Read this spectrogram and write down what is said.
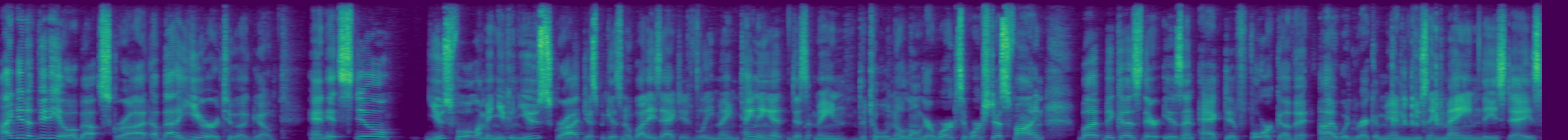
I did a video about Scrot about a year or two ago, and it's still useful. I mean, you can use Scrot just because nobody's actively maintaining it doesn't mean the tool no longer works. It works just fine, but because there is an active fork of it, I would recommend using MAIM these days.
